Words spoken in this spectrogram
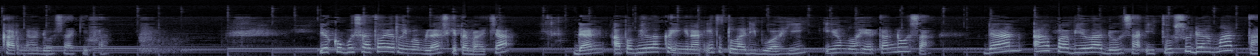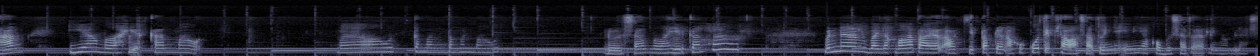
karena dosa kita. Yakobus 1 ayat 15 kita baca, dan apabila keinginan itu telah dibuahi, ia melahirkan dosa. Dan apabila dosa itu sudah matang, ia melahirkan maut. Maut, teman-teman, maut. Dosa melahirkan maut. Benar, banyak banget ayat Alkitab dan aku kutip salah satunya ini Yakobus 1 ayat 15.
